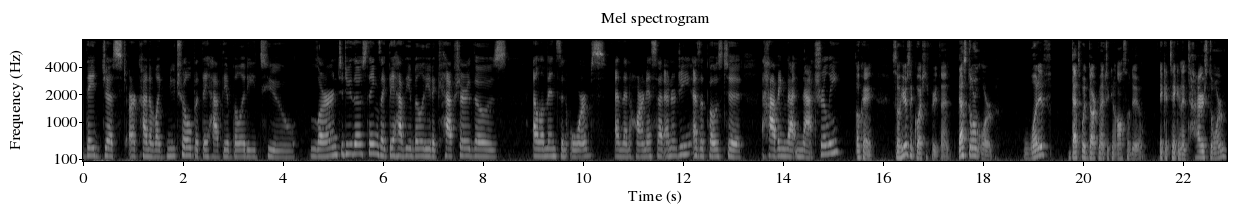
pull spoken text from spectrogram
they just are kind of like neutral, but they have the ability to learn to do those things. Like they have the ability to capture those elements and orbs and then harness that energy as opposed to having that naturally. Okay, so here's a question for you then. That storm orb, what if that's what dark magic can also do? It could take an entire storm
